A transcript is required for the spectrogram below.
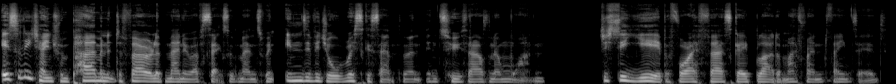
Italy changed from permanent deferral of men who have sex with men to an individual risk assessment in 2001, just a year before I first gave blood and my friend fainted.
